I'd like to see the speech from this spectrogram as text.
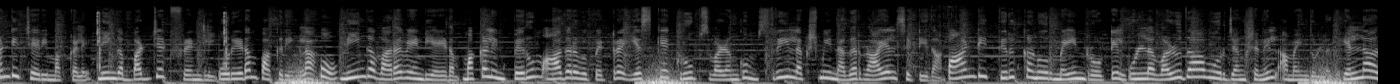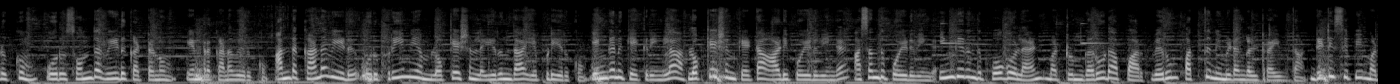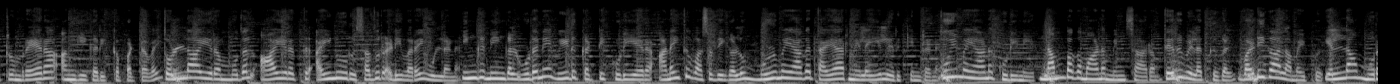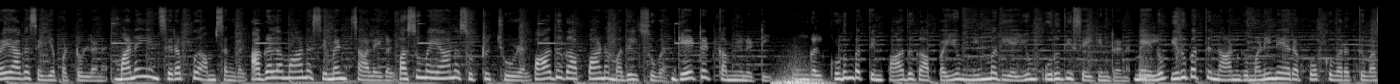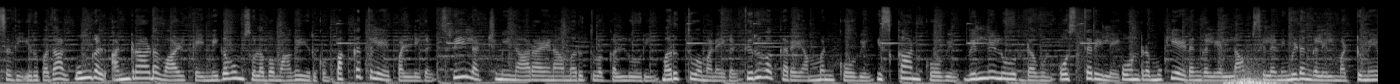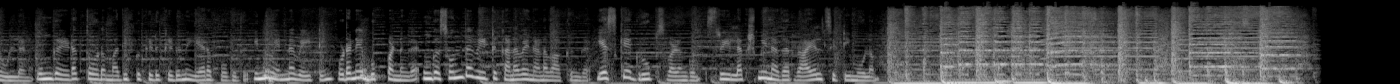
பாண்டிச்சேரி மக்களே நீங்க budget friendly ஒரு இடம் பாக்குறீங்களா? ஓ நீங்க வர வேண்டிய இடம். மக்களின் பெரும் ஆதரவு பெற்ற எஸ்கே குரூப்ஸ் வழங்கும் ஸ்ரீ லக்ஷ்மி நகர் ராயல் சிட்டி தான். பாண்டி திருக்கனூர் மெயின் ரோட்டில் உள்ள வழுதாவூர் ஜங்ஷனில் அமைந்துள்ளது. எல்லாருக்கும் ஒரு சொந்த வீடு கட்டணும் என்ற கனவு இருக்கும். அந்த கனவீடு ஒரு பிரீமியம் லொகேஷன்ல இருந்தா எப்படி இருக்கும்? எங்கன்னு கேக்குறீங்களா? லொகேஷன் கேட்டா ஆடி போயிடுவீங்க அசந்து போயிடுவீங்க. இங்கிருந்து போகோலேண்ட் மற்றும் கருடா பார்க் வெறும் பத்து நிமிடங்கள் டிரைவ் தான். டிடிசிபி மற்றும் ரேரா அங்கீகரிக்கப்பட்டவை. தொள்ளாயிரம் முதல் ஆயிரத்து ஐநூறு சதுர அடி வரை உள்ளன. இங்கு நீங்கள் உடனே வீடு கட்டி குடியேற அனைத்து வசதிகளும் முழுமையாக தயார் நிலையில் இருக்கின்றன. தூய்மையான குடிநீர் நம்பகமான மின்சாரம் தெருவிளக்குகள் வடிகால் அமைப்பு எல்லாம் முறையாக செய்யப்பட்டுள்ளன. மனையின் சிறப்பு அம்சங்கள் அகலமான சிமெண்ட் சாலைகள் பசுமையான சுற்றுச்சூழல் பாதுகாப்பான மதில் சுவர் கேட்டட் கம்யூனிட்டி உங்கள் குடும்பத்தின் பாதுகாப்பையும் நிம்மதியையும் உறுதி செய்கின்றன. மேலும் இருபத்தி நான்கு மணி நேர போக்குவரத்து வசதி இருப்பதால் உங்கள் அன்றாட வாழ்க்கை மிகவும் சுலபமாக இருக்கும். பக்கத்திலேயே பள்ளிகள் ஸ்ரீ லட்சுமி நாராயணா மருத்துவக் கல்லூரி மருத்துவமனைகள் திருவக்கரை அம்மன் கோவில் இஸ்கான் கோவில் வில்லிலூர் டவுன் ஒஸ்தரிலே போன்ற முக்கிய இடங்கள் எல்லாம் சில நிமிடங்களில் மட்டுமே உள்ளன. உங்க இடத்தோட மதிப்பு கிடுக்கிடுன்னு ஏறப்போகுது. இன்னும் என்ன வெயிட்டிங் உடனே புக் பண்ணுங்க. உங்க சொந்த வீட்டு கனவை நனவாக்குங்க. எஸ்கே குரூப்ஸ் வழங்கும் ஸ்ரீ லக்ஷ்மி நகர் ராயல் சிட்டி மூலம்.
